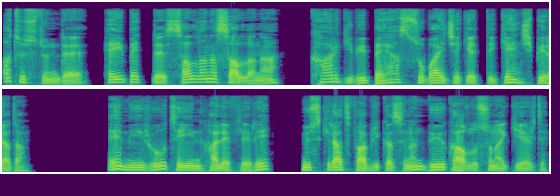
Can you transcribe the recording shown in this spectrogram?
At üstünde, heybetle sallana sallana, kar gibi beyaz subay ceketli genç bir adam. Emi Rutein halefleri müskirat fabrikasının büyük avlusuna girdi.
